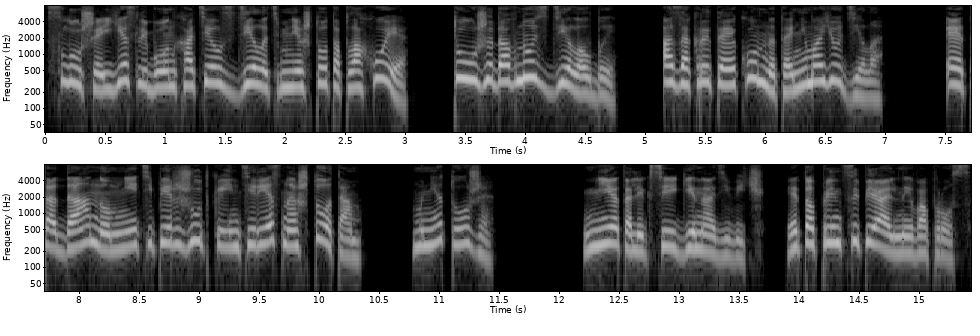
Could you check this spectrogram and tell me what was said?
«Слушай, если бы он хотел сделать мне что-то плохое, то уже давно сделал бы, а закрытая комната не мое дело. Это да, но мне теперь жутко интересно, что там. Мне тоже. Нет, Алексей Геннадьевич, это принципиальный вопрос.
